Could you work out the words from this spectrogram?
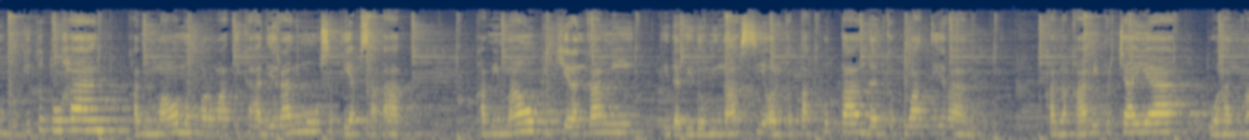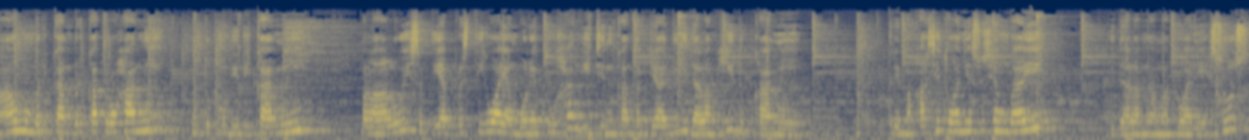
Untuk itu Tuhan, kami mau menghormati kehadiranmu setiap saat. Kami mau pikiran kami tidak didominasi oleh ketakutan dan kekhawatiran. Karena kami percaya Tuhan mau memberikan berkat rohani untuk mendidik kami melalui setiap peristiwa yang boleh Tuhan izinkan terjadi dalam hidup kami. Terima kasih Tuhan Yesus yang baik. Di dalam nama Tuhan Yesus,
